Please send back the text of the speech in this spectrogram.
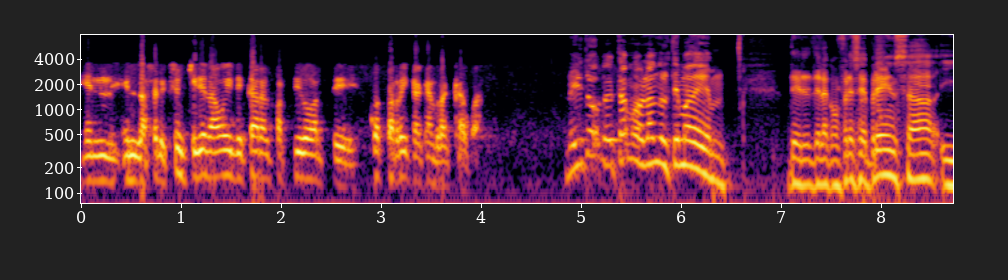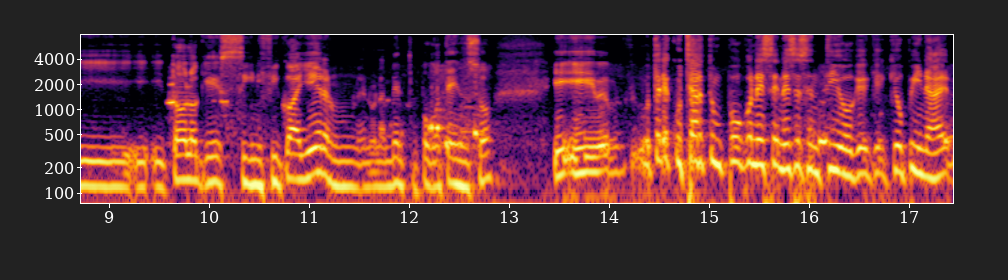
en, en la selección chilena hoy de cara al partido ante Costa Rica acá en Rancagua. Negrito, estamos hablando del tema de, de, de la conferencia de prensa y, y- y todo lo que significó ayer en un, en un ambiente un poco tenso. Y, y me gustaría escucharte un poco en ese, en ese sentido. ¿Qué, qué, qué opina? Eh,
